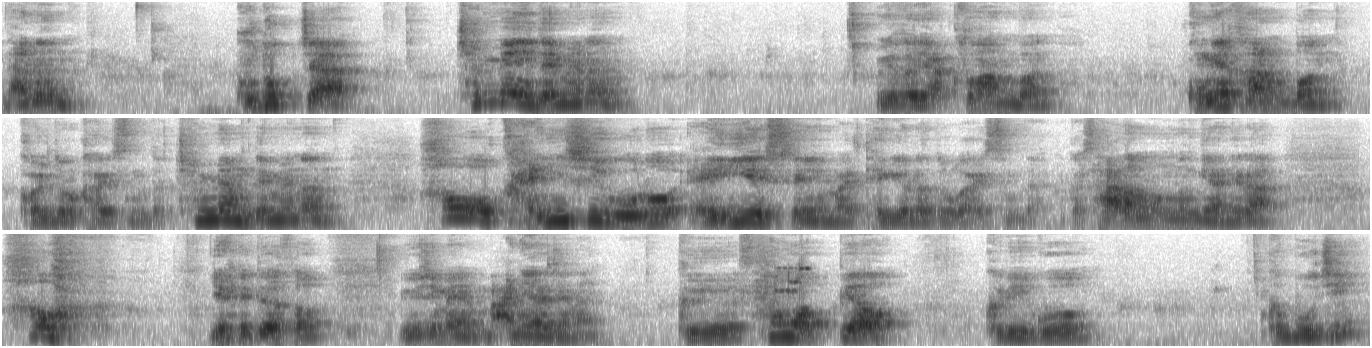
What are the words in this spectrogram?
나는 구독자 1000명이 되면은 여기서 약속 한번 공약 한번 걸도록 하겠습니다. 1000명 되면은 하오 간식으로 ASMR 대결하도록 하겠습니다. 그러니까 사람 먹는 게 아니라 하오 예를 들어서 요즘에 많이 하잖아. 그 상어 뼈 그리고 그 뭐지?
